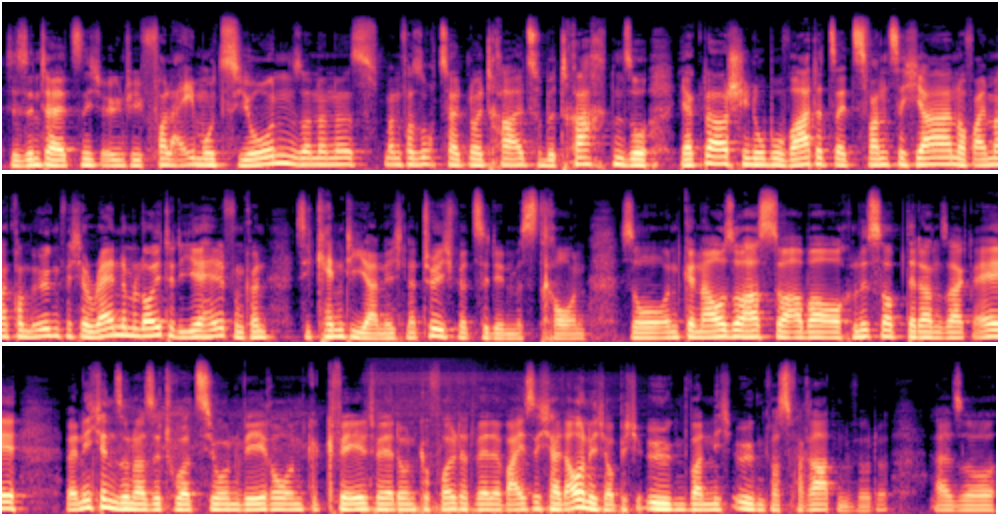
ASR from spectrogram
sie sind da jetzt nicht irgendwie voller Emotionen, sondern es, man versucht es halt neutral zu betrachten. So, ja klar, Shinobu wartet seit 20 Jahren, auf einmal kommen irgendwelche random Leute, die ihr helfen können. Sie kennt die ja nicht, natürlich wird sie denen misstrauen. So, und genauso hast du aber auch Lissop, der dann sagt, ey, wenn ich in so einer Situation wäre und gequält werde und gefoltert werde, weiß ich halt auch nicht, ob ich irgendwann nicht irgendwas verraten würde. Also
